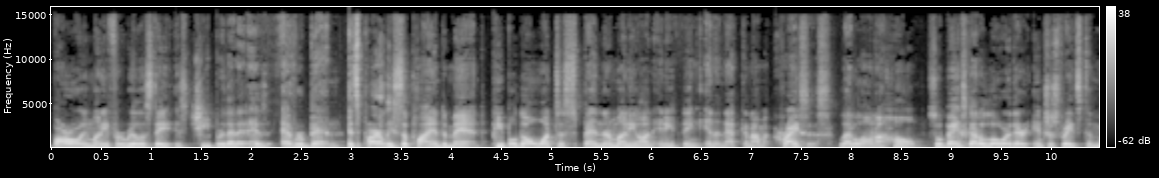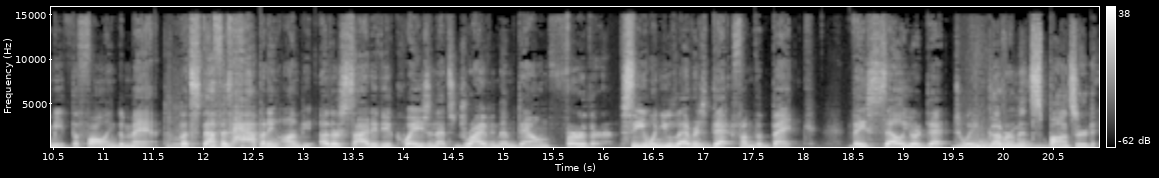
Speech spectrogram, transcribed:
borrowing money for real estate is cheaper than it has ever been. It's partly supply and demand. People don't want to spend their money on anything in an economic crisis, let alone a home. So banks got to lower their interest rates to meet the falling demand. But stuff is happening on the other side of the equation that's driving them down further. See, when you leverage debt from the bank, They sell your debt to a government sponsored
